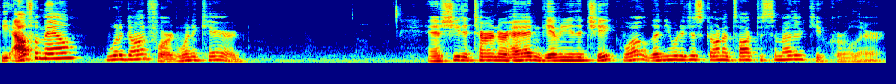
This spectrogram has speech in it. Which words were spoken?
The alpha male would have gone for it and wouldn't have cared. And if she'd have turned her head and given you the cheek, well, then you would have just gone and talked to some other cute girl there.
